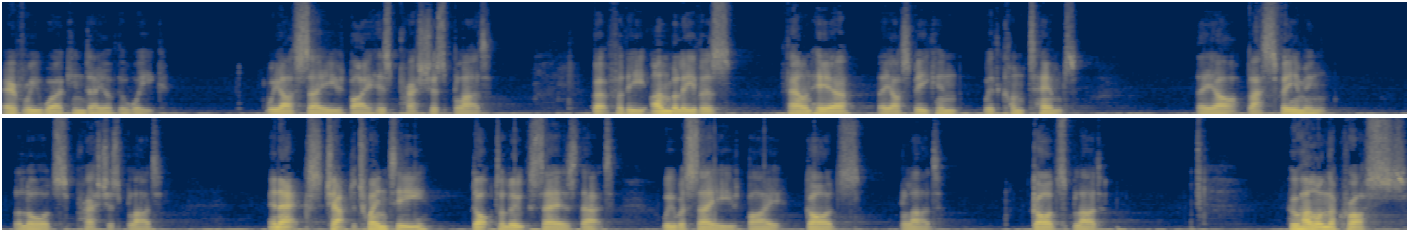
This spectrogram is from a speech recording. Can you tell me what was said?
every working day of the week. We are saved by His precious blood. But for the unbelievers found here, they are speaking with contempt. They are blaspheming the Lord's precious blood. In Acts chapter 20, Dr. Luke says that we were saved by God's blood. God's blood. Who hung on the cross?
